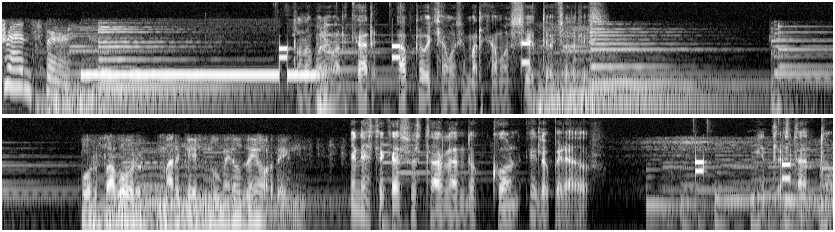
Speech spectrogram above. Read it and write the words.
Transfer. Tono para marcar, aprovechamos y marcamos 783. Por favor, marque el número de orden. En este caso está hablando con el operador. Mientras tanto,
